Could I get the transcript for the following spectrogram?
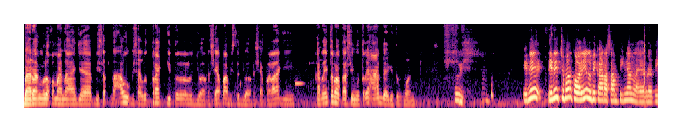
Barang lo ke mana aja bisa tahu bisa lu track gitu. Lo jual ke siapa habis itu jual ke siapa lagi. Karena itu rotasi muternya ada gitu mon. Ini ini cuman kalau ini lebih ke arah sampingan lah ya berarti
